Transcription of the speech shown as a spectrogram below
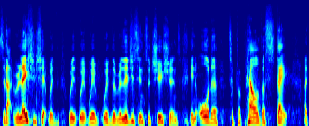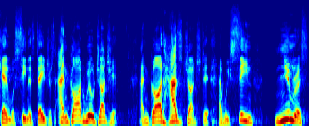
So, that relationship with, with, with, with, the religious institutions in order to propel the state, again, was seen as dangerous. And God will judge it. And God has judged it. And we've seen numerous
